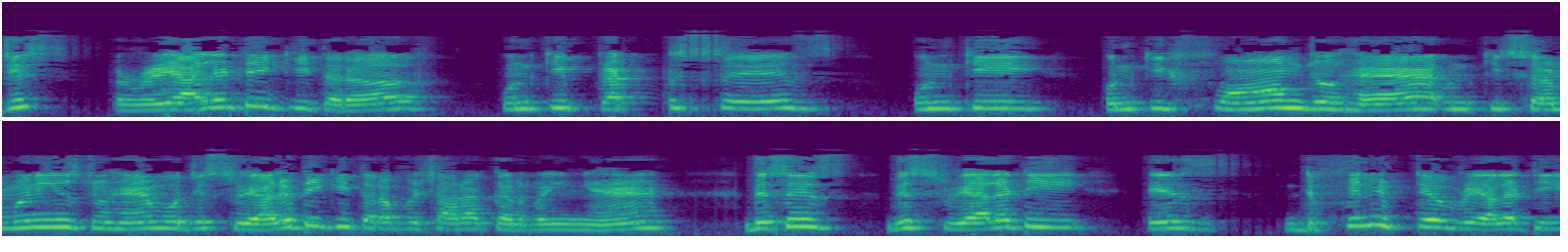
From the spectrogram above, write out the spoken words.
जिस रियलिटी की तरफ़ उनकी प्रैक्टिसेस उनकी उनकी फॉर्म जो है, उनकी सरमनीज जो हैं, वो जिस रियलिटी की तरफ़ इशारा कर रही हैं this is this reality is definitive reality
